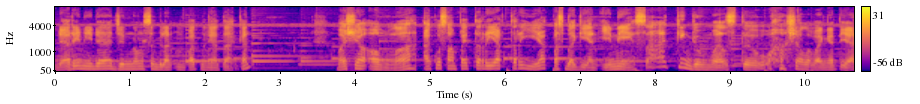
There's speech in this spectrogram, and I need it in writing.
dari Nida Jenong 94 mengatakan Masya Allah, aku sampai teriak-teriak pas bagian ini. Saking gemes tuh. Masya Allah banget ya.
